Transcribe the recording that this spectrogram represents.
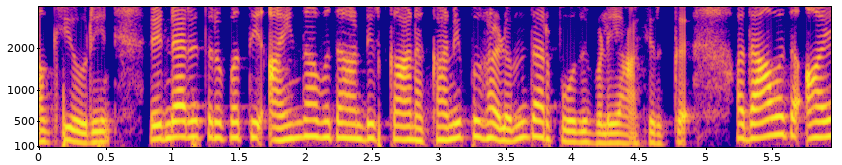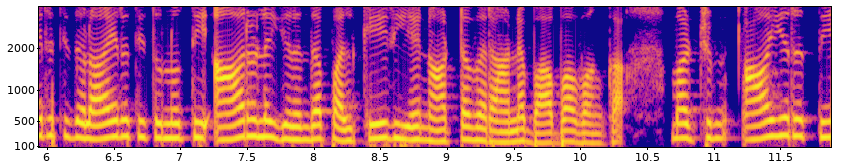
ஆகியோரின் ரெண்டாயிரத்தி இருபத்தி ஐந்தாவது ஆண்டிற்கான கணிப்புகளும் தற்போது வெளியாகியிருக்கு. அதாவது ஆயிரத்தி தொள்ளாயிரத்தி தொண்ணூற்றி ஆறில் இருந்த பல்கேரிய நாட்டவரான பாபா வங்கா மற்றும் ஆயிரத்தி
